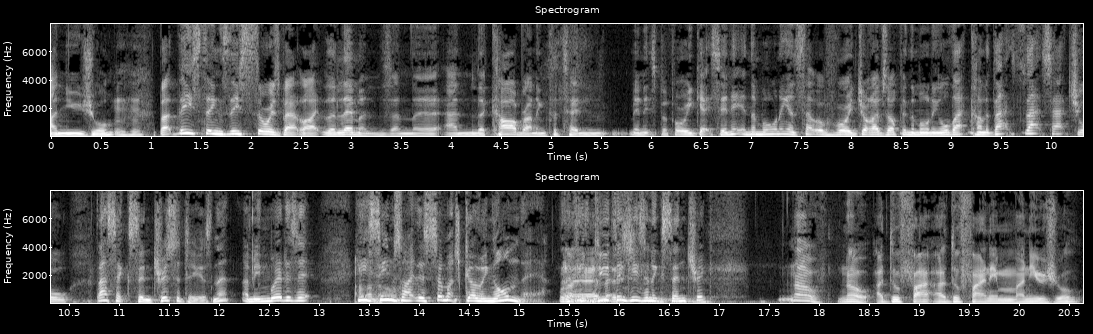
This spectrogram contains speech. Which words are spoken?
unusual. But these things, these stories about like the lemons and the, and the car running for 10 minutes before he gets in it in the morning and stuff, or before he drives off in the morning, all that kind of, that's, that's actual, that's eccentricity, isn't it? I mean, where does it, he seems like there's so much going on there. Do, you- do you think he's an eccentric? No, no. I do find I do find him unusual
